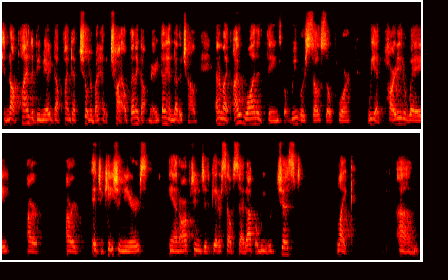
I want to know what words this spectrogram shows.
did not plan to be married, not plan to have children, but I had a child. Then I got married. Then I had another child. And I'm like, I wanted things, but we were so, so poor. We had partied away our our education years and our opportunity to get ourselves set up. And we were just like, um,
